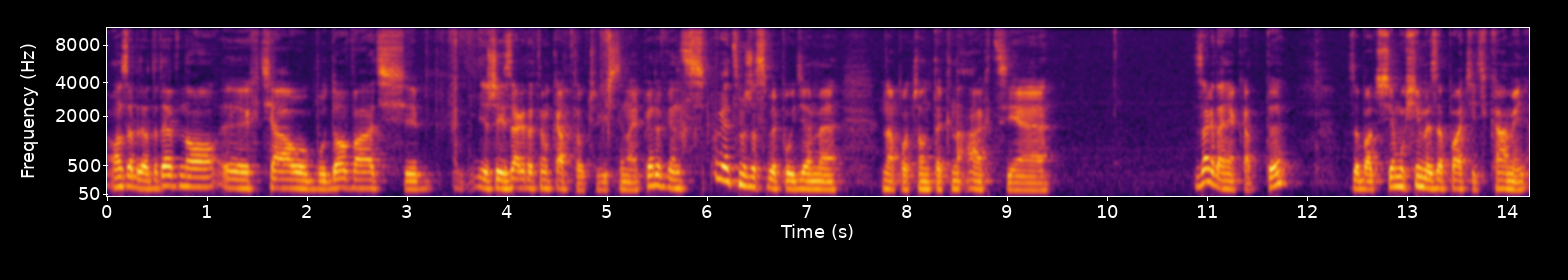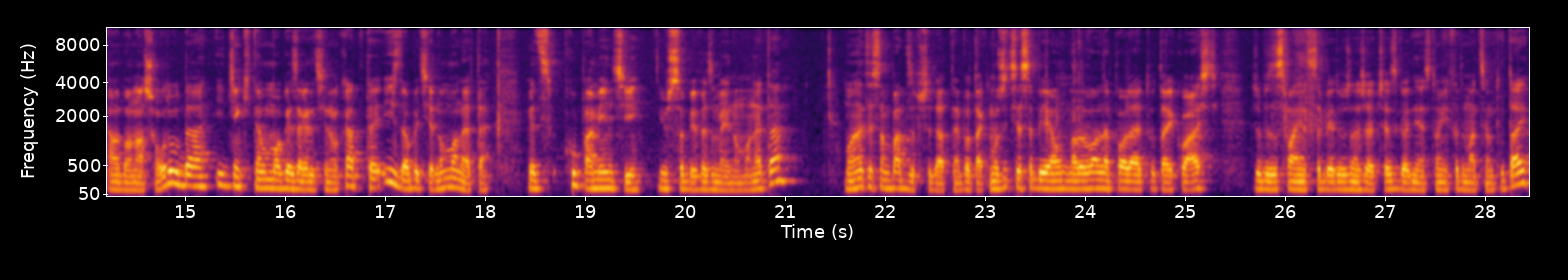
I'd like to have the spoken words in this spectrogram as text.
On zebrał drewno, y, chciał budować, y, jeżeli zagra tę kartę oczywiście najpierw, więc powiedzmy, że sobie pójdziemy na początek na akcję zagrania karty. Zobaczcie, musimy zapłacić kamień albo naszą rudę i dzięki temu mogę zagrać jedną kartę i zdobyć jedną monetę. Więc ku pamięci już sobie wezmę jedną monetę. Monety są bardzo przydatne, bo tak, możecie sobie ją na dowolne pole tutaj kłaść, żeby zasłaniać sobie różne rzeczy, zgodnie z tą informacją tutaj.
